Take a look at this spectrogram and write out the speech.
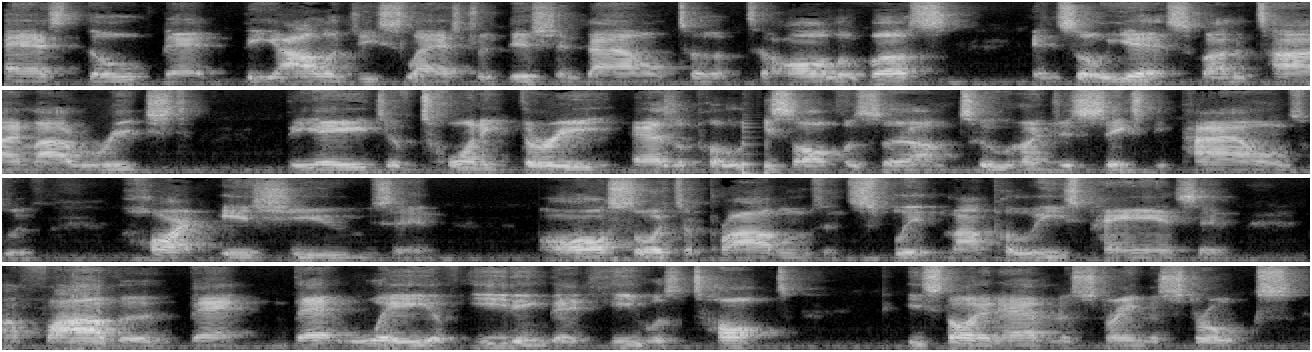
passed though that theology slash tradition down to, to all of us. And so, yes, by the time I reached the age of 23 as a police officer, I'm 260 pounds with heart issues and all sorts of problems and split my police pants. And my father, that that way of eating that he was taught, he started having a string of strokes,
